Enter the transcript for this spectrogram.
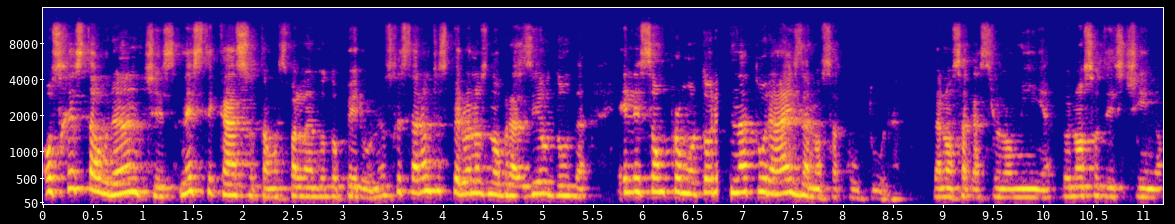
os restaurantes, neste caso estamos falando do Peru, né? os restaurantes peruanos no Brasil, Duda, eles são promotores naturais da nossa cultura, da nossa gastronomia, do nosso destino.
